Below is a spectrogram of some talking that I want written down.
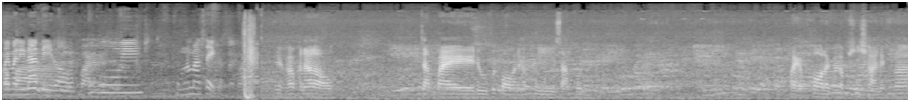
ไปมารีนาเบย์รออุ้ยผมน้ำมาเตกนี่ครับคณะเราจะไปดูฟุตบอลกันนะครับ มี3คน ไปกับพ่อแล้วก็กับพี่ชายนะครั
